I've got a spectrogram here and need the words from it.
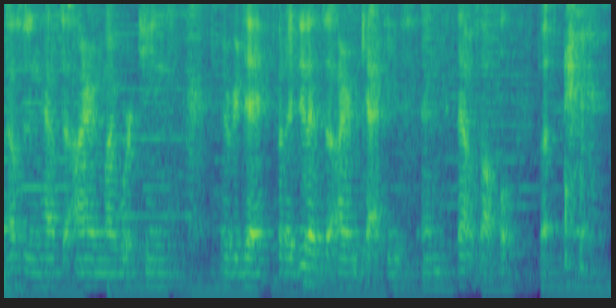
I also didn't have to iron my work jeans every day, but I did have to iron khakis, and that was awful. But.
